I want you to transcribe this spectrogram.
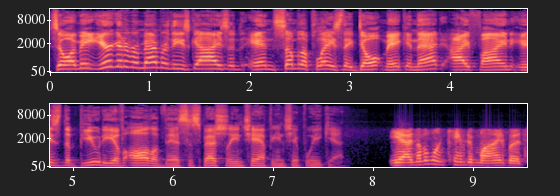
So, I mean, you're going to remember these guys and, and some of the plays they don't make. And that I find is the beauty of all of this, especially in championship weekend. Yeah, another one came to mind, but it's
